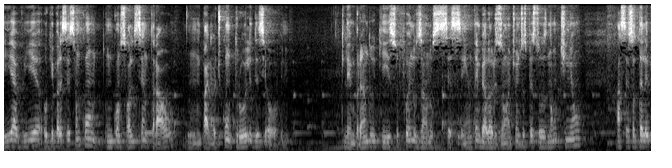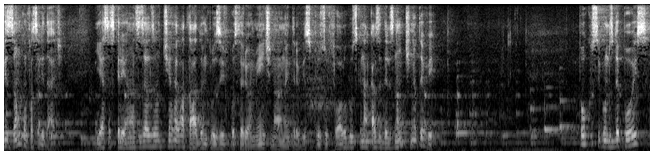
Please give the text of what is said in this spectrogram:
e havia o que parecia ser um, um console central, um painel de controle desse OVNI. Lembrando que isso foi nos anos 60 em Belo Horizonte, onde as pessoas não tinham acesso à televisão com facilidade. E essas crianças elas não tinham relatado, inclusive posteriormente na, na entrevista para os ufólogos, que na casa deles não tinha TV. Poucos segundos depois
